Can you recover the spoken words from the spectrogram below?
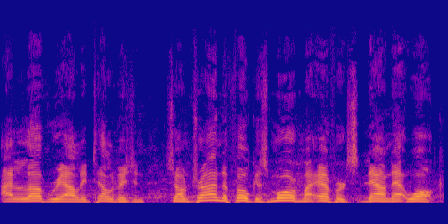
I love reality television. So I'm trying to focus more of my efforts down that walk.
